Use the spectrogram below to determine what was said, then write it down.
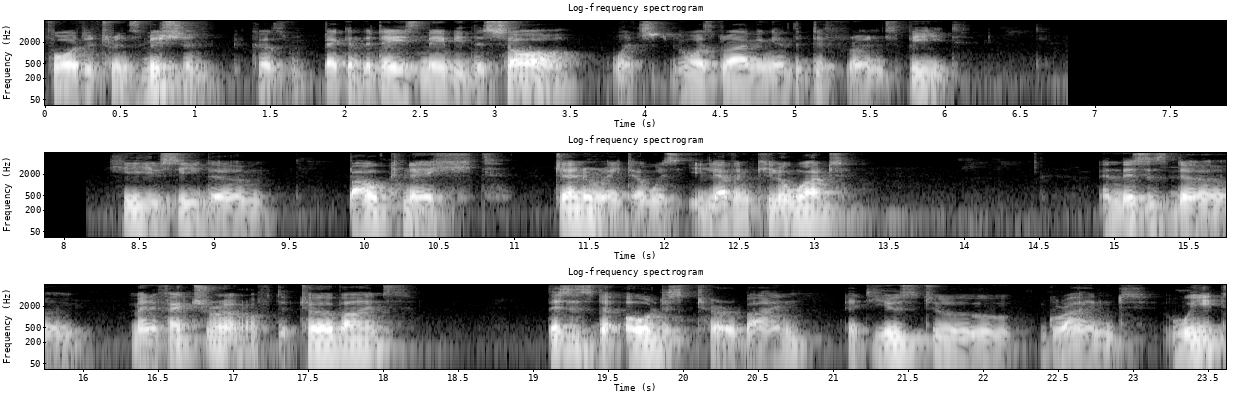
for the transmission because back in the days maybe the saw which was driving at a different speed. Here you see the Bauknecht generator with 11 kilowatt. And this is the manufacturer of the turbines. This is the oldest turbine. It used to grind wheat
